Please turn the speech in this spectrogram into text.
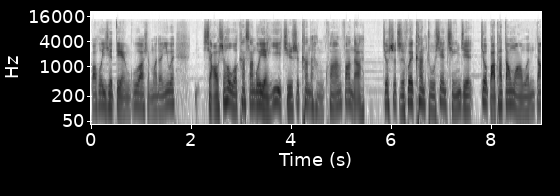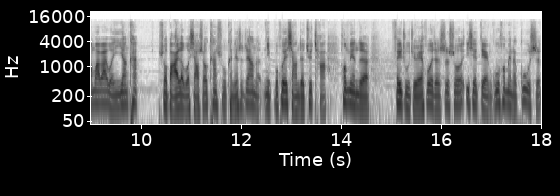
包括一些典故啊什么的。因为小时候我看《三国演义》，其实是看得很宽泛的啊，就是只会看主线情节，就把它当网文、当歪歪文一样看。说白了，我小时候看书肯定是这样的，你不会想着去查后面的非主角，或者是说一些典故后面的故事，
